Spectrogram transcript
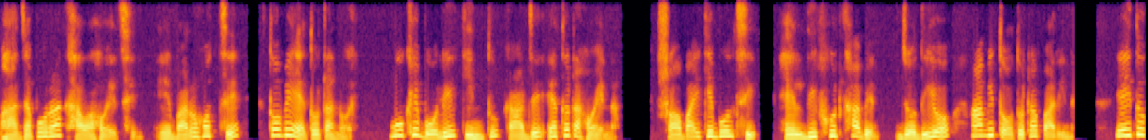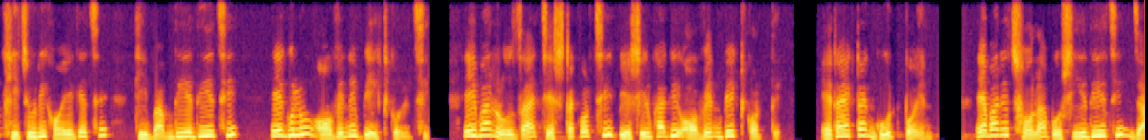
ভাজা পোড়া খাওয়া হয়েছে। এবারও হচ্ছে তবে এতটা নয়। মুখে বলি, কিন্তু কাজে এতটা হয় না। সবাইকে বলছি, হেলদি ফুড খাবেন, যদিও আমি ততটা পারি না। এই তো খিচুড়ি হয়ে গেছে, কিবাব দিয়ে দিয়েছি, এগুলো ওভেনে বেকড করেছি। এবার রোজায় চেষ্টা করছি বেশিরভাগই ওভেন বেকড করতে। এটা একটা গুড পয়েন্ট এবারে ছোলা বসিয়ে দিয়েছি, যা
